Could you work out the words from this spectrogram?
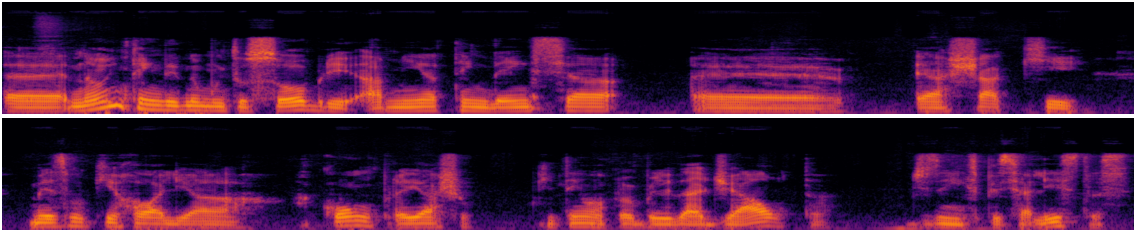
É, não entendendo muito sobre, a minha tendência é, é achar que, mesmo que role a, a compra, e acho que tem uma probabilidade alta, dizem especialistas,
